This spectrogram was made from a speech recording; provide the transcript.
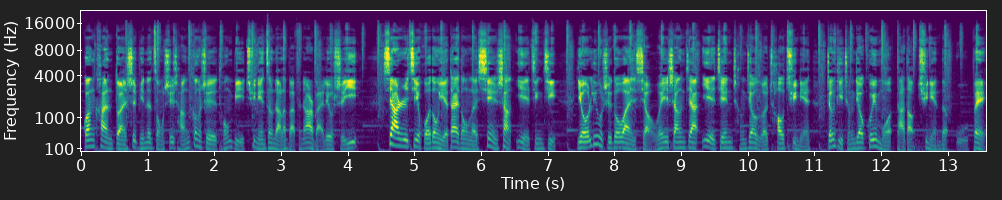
观看短视频的总时长更是同比去年增长了百分之二百六十一。夏日季活动也带动了线上夜经济，有六十多万小微商家夜间成交额超去年，整体成交规模达到去年的五倍。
